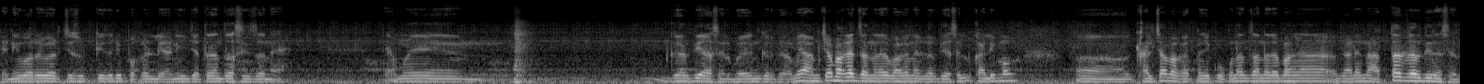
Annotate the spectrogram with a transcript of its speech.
शनिवार रविवारची सुट्टी जरी पकडली आणि जत्रांचा सीझन आहे. त्यामुळे गर्दी असेल भयंकर म्हणजे आमच्या भागात जाणाऱ्या भागांना गर्दी असेल. खाली मग खालच्या भागात म्हणजे कोकणात जाणाऱ्या भागा गाड्यांना आत्ता गर्दी नसेल.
